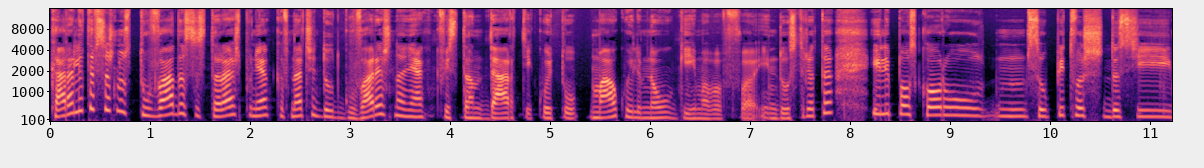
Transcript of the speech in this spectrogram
Кара ли те всъщност това да се стараеш по някакъв начин да отговаряш на някакви стандарти, които малко или много ги има в индустрията, или по-скоро се опитваш да си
